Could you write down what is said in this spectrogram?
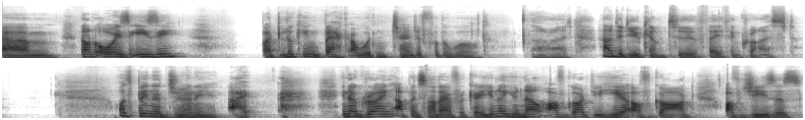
Um, not always easy, but looking back, I wouldn't change it for the world. All right. How did you come to faith in Christ? Well, it's been a journey. I, you know, growing up in South Africa, you know, you know of God, you hear of God, of Jesus.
